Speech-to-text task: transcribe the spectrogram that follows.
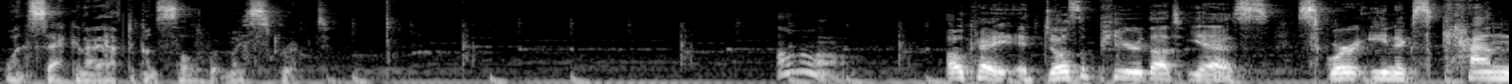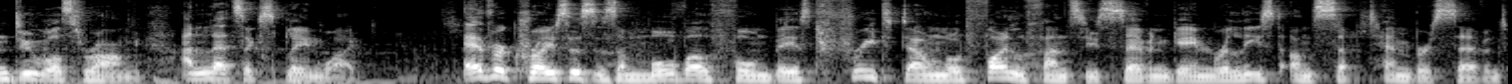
One second, I have to consult with my script. Ah. Okay, it does appear that, yes, Square Enix can do us wrong, and let's explain why. Ever Crisis is a mobile phone based free to download Final Fantasy VII game released on September 7th,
